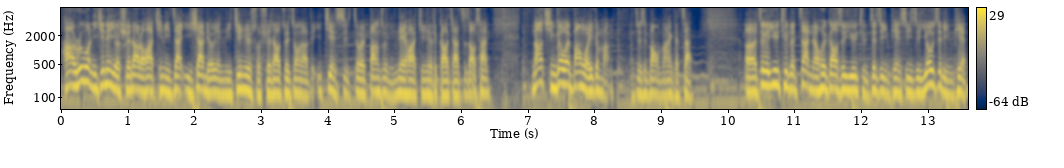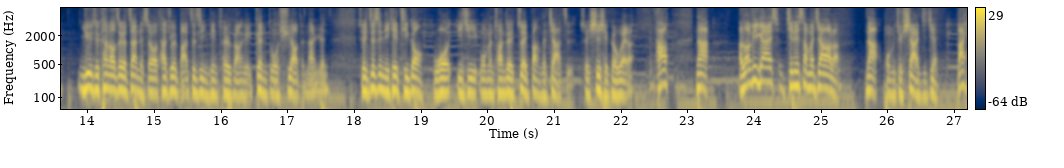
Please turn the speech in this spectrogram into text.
好，如果你今天有学到的话，请你在以下留言你今日所学到最重要的一件事，这会帮助你内化今日的高价值早餐。然后请各位帮我一个忙，就是帮我按一个赞。呃，这个 YouTube 的赞呢，会告诉 YouTube 这支影片是一支优质影片。YouTube 看到这个赞的时候，他就会把这支影片推广给更多需要的男人。所以这是你可以提供我以及我们团队最棒的价值。所以谢谢各位了。好，那 I love you guys，今天上班加油了，那我们就下一集见，拜。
